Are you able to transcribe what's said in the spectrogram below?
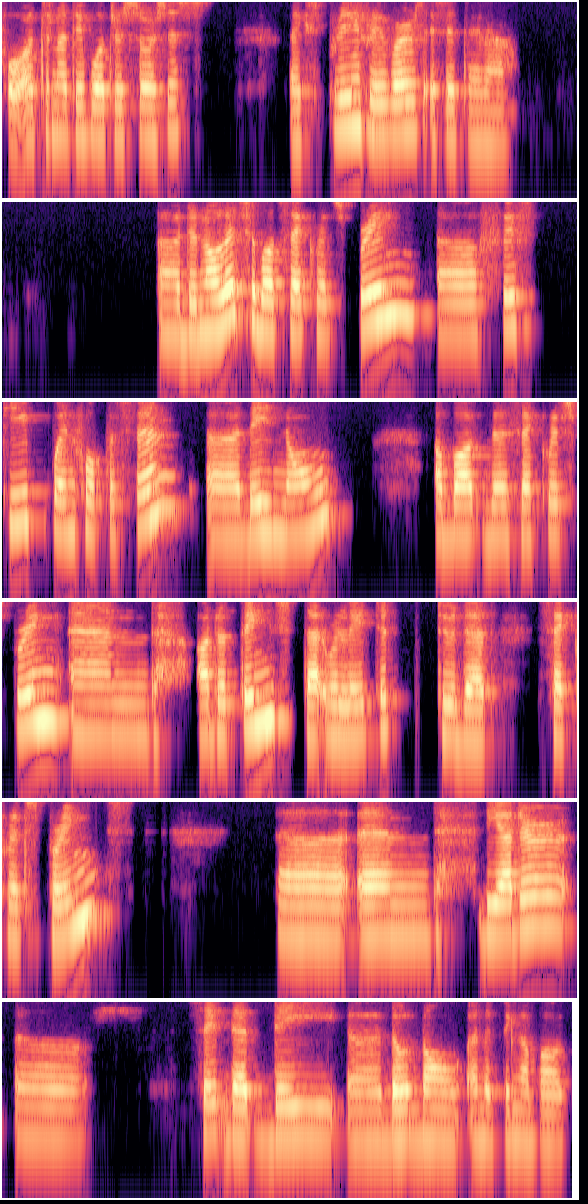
for alternative water sources like spring rivers, etc. Uh, the knowledge about Sacred Spring, 50.4%, uh, uh, they know about the Sacred Spring and other things that related to that Sacred Springs. Uh, and the other uh, said that they don't know anything about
